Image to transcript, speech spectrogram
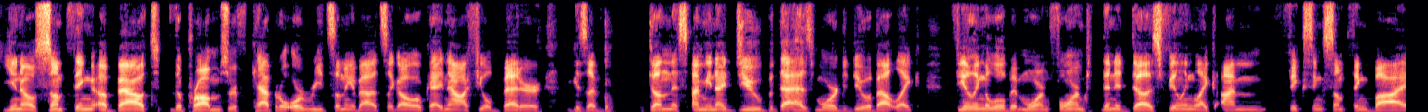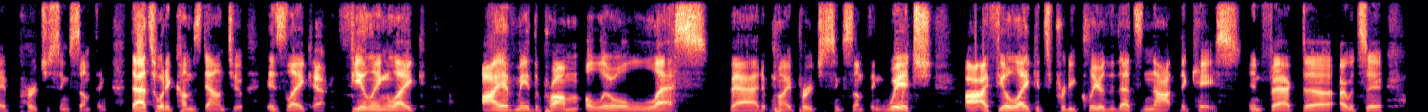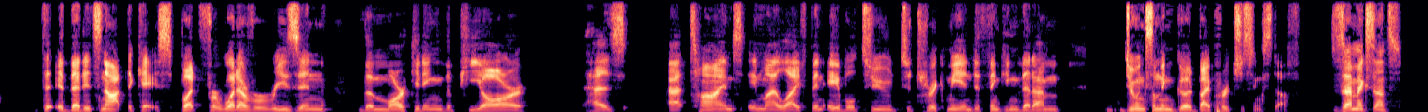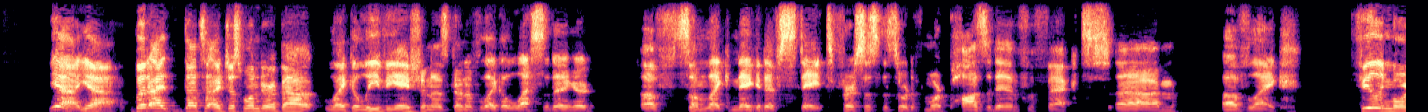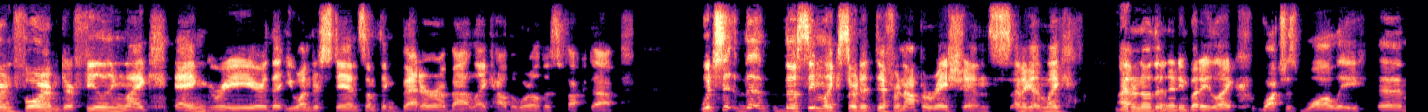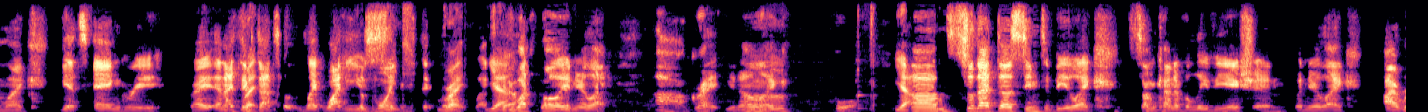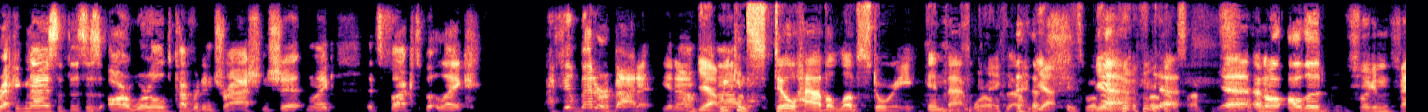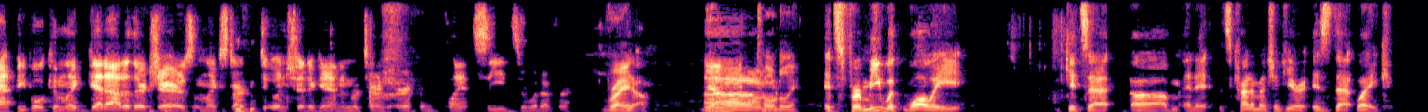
you know something about the problems of capital or read something about it, it's like oh okay now i feel better because i've done this i mean i do but that has more to do about like feeling a little bit more informed than it does feeling like i'm fixing something by purchasing something that's what it comes down to is like Yeah. feeling like i have made the problem a little less bad by purchasing something which i feel like it's pretty clear that that's not the case in fact uh, i would say th- that it's not the case. But for whatever reason, the marketing, the PR has at times in my life been able to to trick me into thinking that I'm doing something good by purchasing stuff. Does that make sense? Yeah, yeah. But I that's I just wonder about like alleviation as kind of like a lessening or of some like negative state versus the sort of more positive effects um of like feeling more informed or feeling like angry or that you understand something better about like how the world is fucked up. Which th- those seem like sort of different operations. And again, like I don't know that anybody like watches WALL-E and like gets angry, right? And I think Right. that's like why he The uses point. it Right. Like, Yeah. You watch WALL-E and you're like, oh, great, you know, like Mhm. Cool. Yeah. Um. So that does seem to be like some kind of alleviation when you're like, I recognize that this is our world covered in trash and shit, and like it's fucked, but like I feel better about it, you know? Yeah. We Um, can still have a love story in that world, though. Yeah. is what Yeah, we need to focus on. Yeah, and all, all the fucking fat people can like get out of their chairs and like start doing shit again and return to Earth and plant seeds or whatever. Right. Yeah. Yeah. Um, totally. it's for me with WALL-E gets at, um, and it, it's kind of mentioned here, is that like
